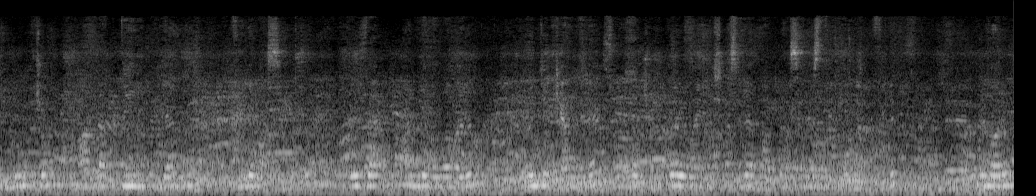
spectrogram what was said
durumu çok parlak değil diyen bir film aslında. O yüzden anne babaların önce kendine sonra da çocuklarla ilişkisine bakmasını istediğim bir film. Umarım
